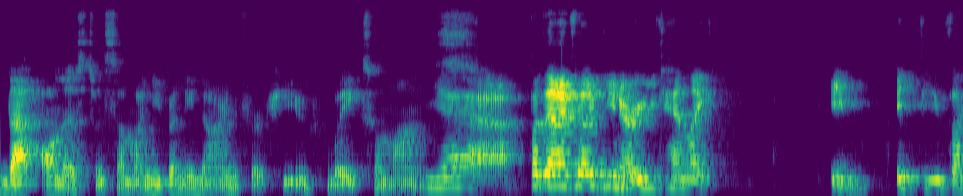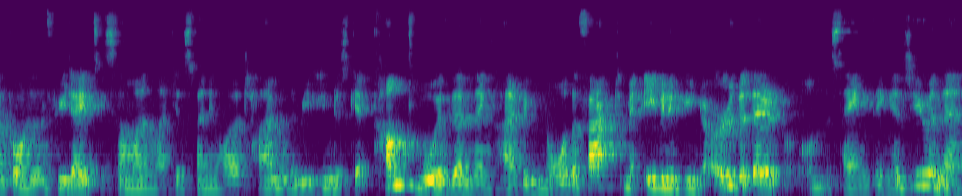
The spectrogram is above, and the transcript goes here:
that honest with someone you've only known for a few weeks or months. Yeah, but then I feel like you know you can like if, if you've like gone on a few dates with someone like you're spending a lot of time with them, you can just get comfortable with them and then kind of ignore the fact, even if you know that they're on the same thing as you, and then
